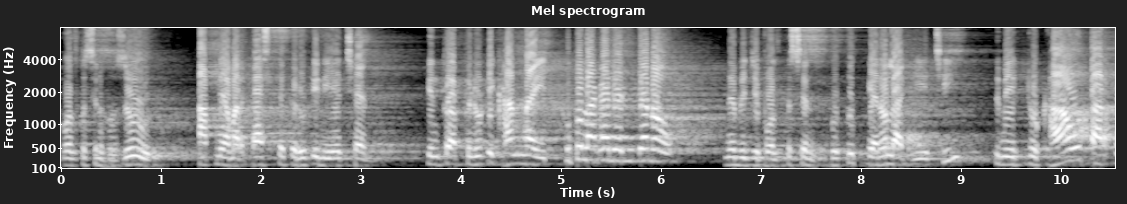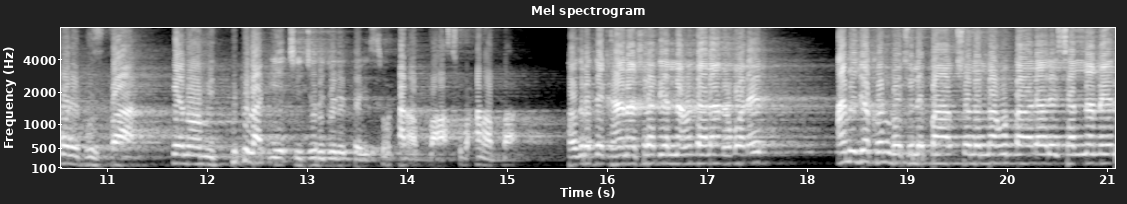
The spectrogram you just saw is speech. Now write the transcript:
বলতেছেন, হুজুর আপনি আমার কাছ থেকে রুটি নিয়েছেন, কিন্তু আপনি রুটি খান নাই থুতু লাগালেন কেন? নবীজি বলতেছেন থুতু কেন লাগিয়েছি? তুমি একটু খাও, তারপরে বুঝবা কেন আমি থুতু লাগিয়েছি। জোরে জোরে তাই আব্বা আব্বা হজরতে তাআলা আনহু বলেন, আমি যখন রসুলের পাক তাআলা সাল্লামের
